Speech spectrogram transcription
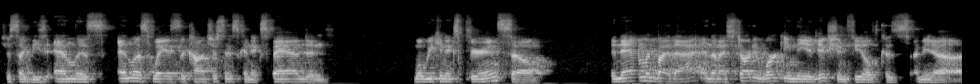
just like these endless, endless ways the consciousness can expand and what we can experience. So enamored by that. And then I started working the addiction field because, I mean, a,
